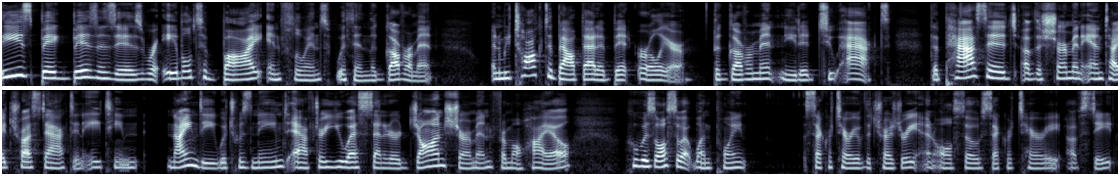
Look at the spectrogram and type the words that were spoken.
These big businesses were able to buy influence within the government. And we talked about that a bit earlier. The government needed to act. The passage of the Sherman Antitrust Act in 1890, which was named after U.S. Senator John Sherman from Ohio, who was also at one point Secretary of the Treasury and also Secretary of State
